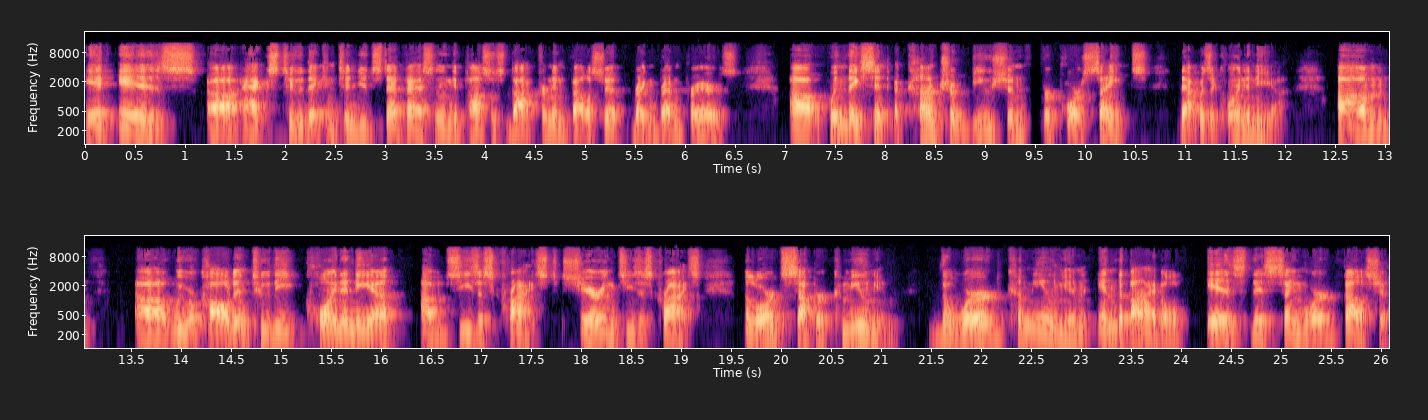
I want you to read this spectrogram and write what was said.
It is uh, Acts two. They continued steadfastly in the apostles' doctrine and fellowship, breaking bread and prayers. Uh, when they sent a contribution for poor saints, that was a koinonia. Um, uh, we were called into the koinonia of Jesus Christ, sharing Jesus Christ. The Lord's Supper, communion. The word communion in the Bible is this same word fellowship.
